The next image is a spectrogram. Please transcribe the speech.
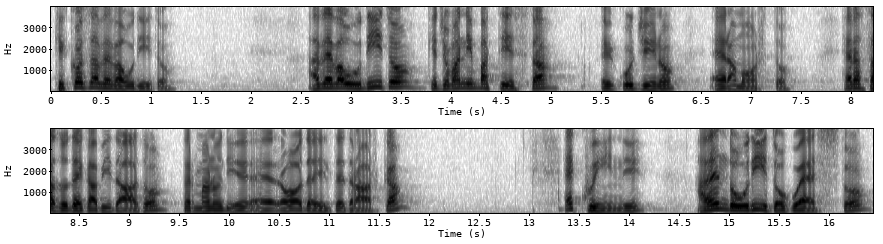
che cosa aveva udito? Aveva udito che Giovanni Battista, il cugino, era morto. Era stato decapitato per mano di Erode, il tetrarca, e quindi, avendo udito questo,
